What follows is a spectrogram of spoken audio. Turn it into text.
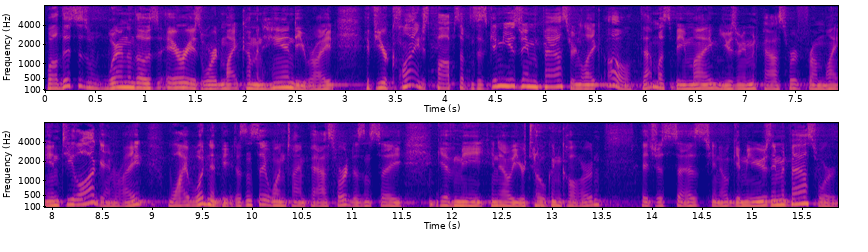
Well, this is one of those areas where it might come in handy, right? If your client just pops up and says, give me username and password, and you're like, oh, that must be my username and password from my NT login, right? Why wouldn't it be? It doesn't say one-time password. It doesn't say, give me, you know, your token card. It just says, you know, give me your username and password.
